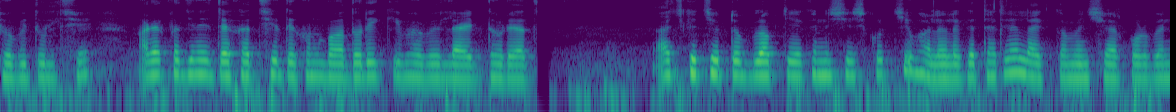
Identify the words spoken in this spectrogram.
ছবি তুলছে। আর একটা জিনিস দেখাচ্ছি, দেখুন বাদরে কীভাবে লাইট ধরে আছে। আজকে ছোট্ট ব্লগটি এখানে শেষ করছি। ভালো লেগে থাকলে লাইক কমেন্ট শেয়ার করবেন।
